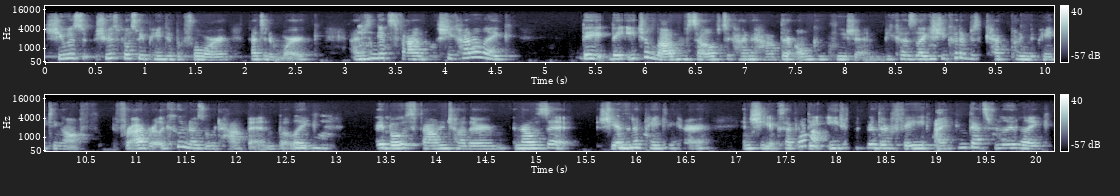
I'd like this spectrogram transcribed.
she was she was supposed to be painted before. That didn't work. I just think it's fun she kind of like they they each allowed themselves to kind of have their own conclusion because like she could have just kept putting the painting off forever. Like who knows what would happen but like mm-hmm. They both found each other and that was it she ended mm-hmm. up painting her and she accepted yeah. they each accepted their fate i think that's really like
